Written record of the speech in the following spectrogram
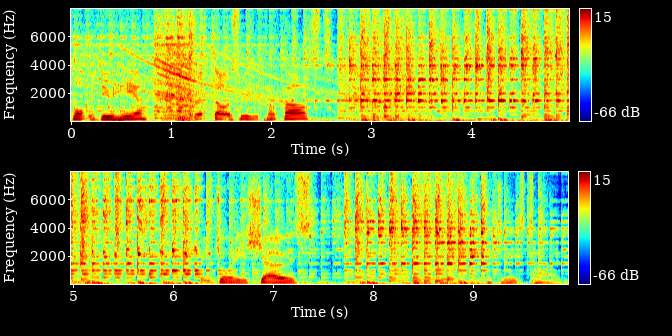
What we do here. At Dance Music Podcast. Enjoy these shows. You next time.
